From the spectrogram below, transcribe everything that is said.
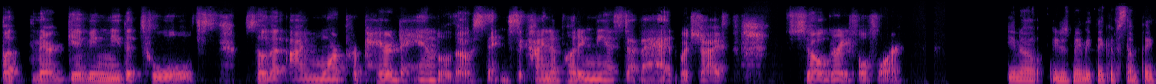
But they're giving me the tools so that I'm more prepared to handle those things, to kind of putting me a step ahead, which I'm so grateful for. You know, you just made me think of something.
